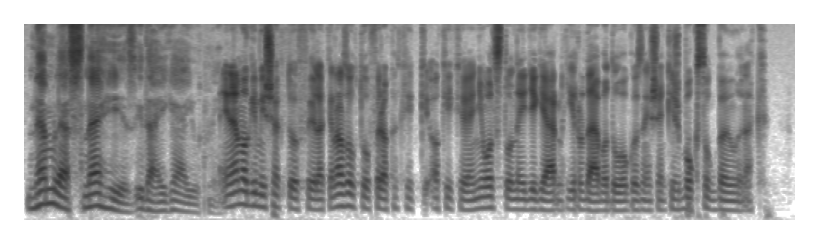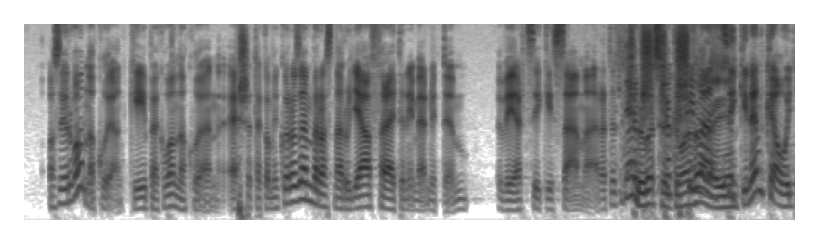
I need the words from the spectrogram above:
nem lesz nehéz idáig eljutni. Én nem a gimisektől félek, én azoktól félek, akik, akik 8-tól 4-ig járnak irodába dolgozni, és ilyen kis boxokba ülnek azért vannak olyan képek, vannak olyan esetek, amikor az ember azt már úgy elfelejteni, mert mit vérciki számára. Tehát csak, csak simán ciki. Nem kell, hogy,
